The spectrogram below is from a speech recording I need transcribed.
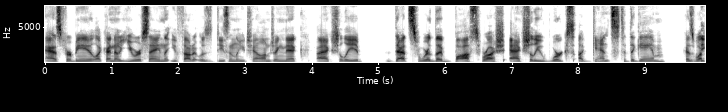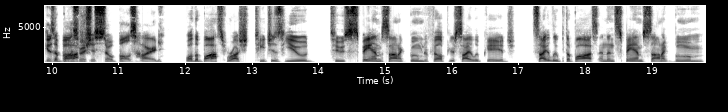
As for me, like I know you were saying that you thought it was decently challenging, Nick. I actually that's where the boss rush actually works against the game because what because the the boss rush is so balls hard. Well, the boss rush teaches you to spam Sonic Boom to fill up your Cyloop gauge, Cyloop the boss, and then spam Sonic Boom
